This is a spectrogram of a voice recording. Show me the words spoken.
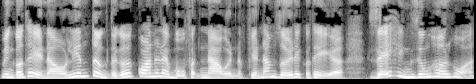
mình có thể nào liên tưởng tới cơ quan hay là bộ phận nào ở phía nam giới để có thể uh, dễ hình dung hơn không ạ?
